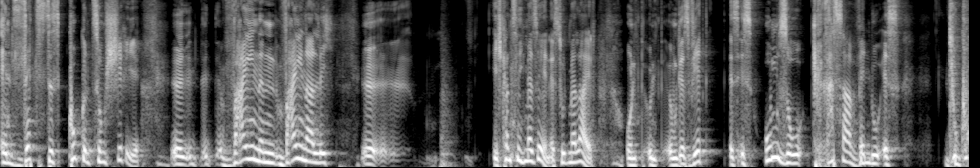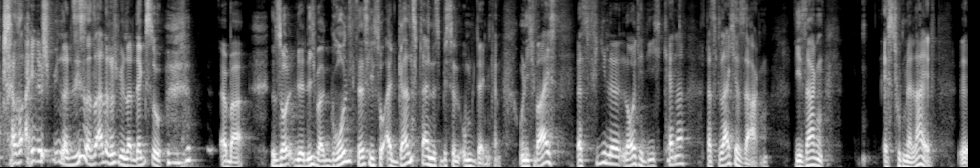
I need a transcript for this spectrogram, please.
entsetztes Gucken zum Schiri. Äh, weinen, weinerlich. Äh, ich kann es nicht mehr sehen. Es tut mir leid. Und, und, und es wird, es ist umso krasser, wenn du es, du guckst das eine Spiel, dann siehst du das andere Spiel, dann denkst du, aber sollten wir nicht mal grundsätzlich so ein ganz kleines bisschen umdenken. Und ich weiß, dass viele Leute, die ich kenne, das Gleiche sagen. Die sagen, es tut mir leid. Äh,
